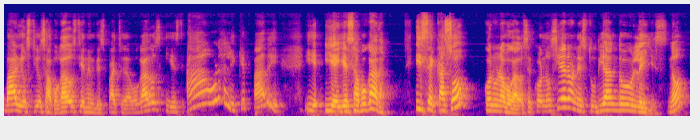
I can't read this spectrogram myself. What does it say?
varios tíos abogados tienen despacho de abogados y es, ah, órale, qué padre. Y, y ella es abogada y se casó con un abogado. Se conocieron estudiando leyes, ¿no?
